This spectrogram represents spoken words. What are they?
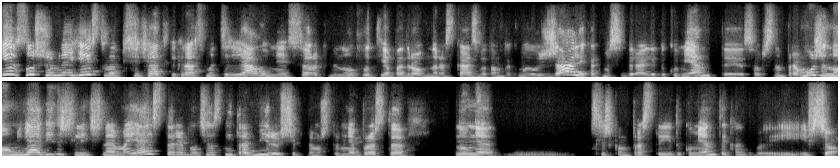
Нет, слушай, у меня есть вот сейчас как раз материал, у меня есть 40 минут, вот я подробно рассказываю о том, как мы уезжали, как мы собирали документы, собственно, про мужа, но у меня, видишь, личная моя история получилась не травмирующей, потому что у меня просто, ну, у меня слишком простые документы, как бы, и, и все.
